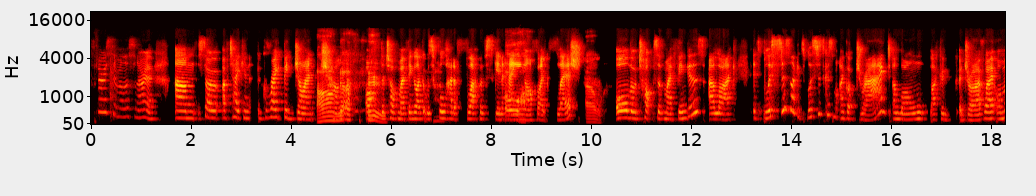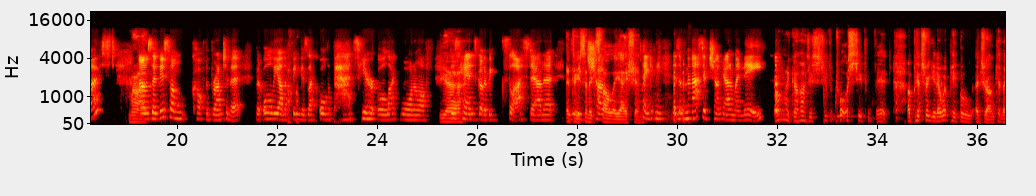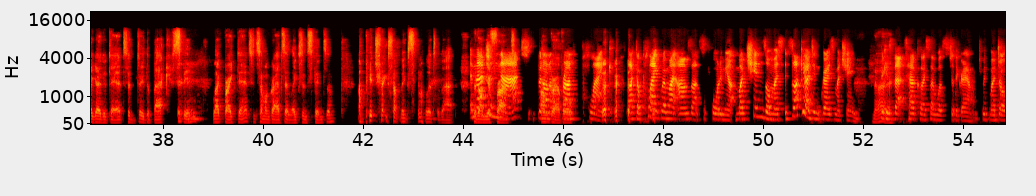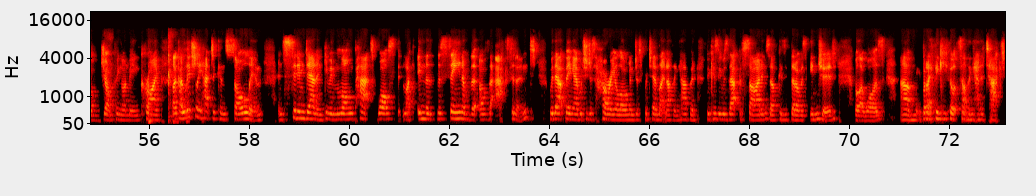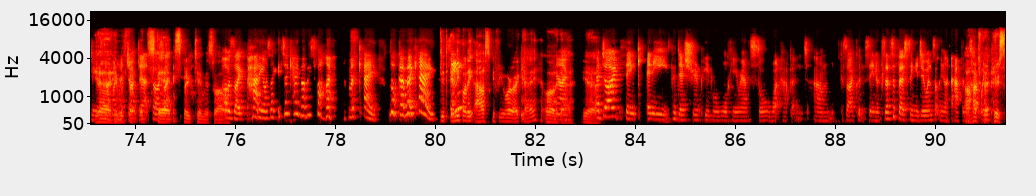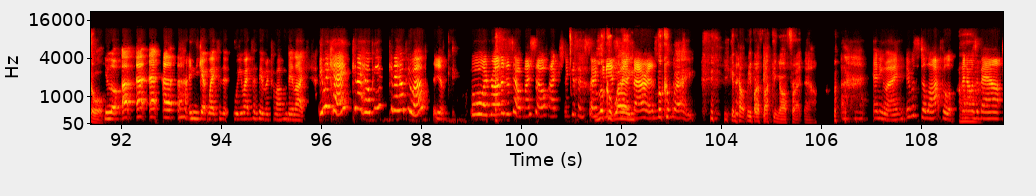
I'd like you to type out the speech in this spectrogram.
Scenario. Um, so I've taken a great big giant Oh, chunk no. off the top of my finger, like it was full, had a flap of skin hanging Oh. off like flesh. Ow. all the tops of my fingers are like it's blisters like it's blisters because i got dragged along like a, a driveway almost Right. um so this one copped the brunt of it but all the other fingers like all the pads here are all like worn off Yeah. His hand's got a big slice down it A there's a decent exfoliation. taking there's a massive chunk out of my knee Oh my god, you stupid poor stupid bitch. I'm picturing, you know, when people are drunk and they go to dance and do the back spin, like break dance, and someone grabs their legs and spins them. I'm picturing something similar to that. But Imagine front, that, but on on, a front plank, like a plank where my arms aren't supporting me up. My chin's almost, it's lucky I didn't graze my chin No. because that's how close I was to the ground with my dog jumping on me and crying. Like I literally had to console him and sit him down and give him long pats whilst like in the, the scene of the of the accident without being able to just hurry along and just pretend like nothing happened because he was that beside himself because he thought I was injured. Well, I was. Um, but I think he thought something had attacked me or yeah, he someone was had jumped out. So I was scared, like, spooked him as well. I was like patting. I was like, "It's okay, mummy's fine. I'm okay. Look, I'm okay." Did See? anybody ask if you were okay? Or No. no? I don't think any pedestrian people walking around saw what happened because I couldn't see them. Because that's the first thing you do when something like that happens. Right? When. Who saw? you look, uh, uh, uh, uh, uh, and you get wait for the. Well, you wait for the people to come up and be like, "Are you okay? Can I help you? Can I help you up?" Yeah. oh, I'd rather just help myself actually because I'm so Look away. embarrassed. Look away. you can help me by fucking off right now. anyway, it was delightful. And I was about,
